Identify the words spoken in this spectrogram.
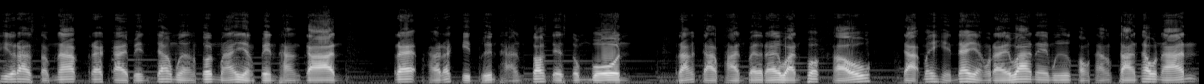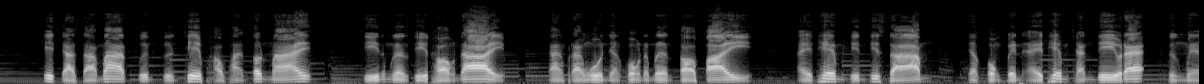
ที่ราชสำนักและกลายเป็นเจ้าเมืองต้นไม้อย่างเป็นทางการ และภารกิจพื้นฐานก็เสร็จสมบูรณ์ หลังจากผ่านไปรายวันพวกเขาจะไม่เห็นได้อย่างไรว่าในมือของทางซานเท่านั้น ที่จะสามารถฟื้นคืนชีพเผ่าพันธุ์ต้นไม้ สีน้ำเงินสีทองได้ การประมูลยังคงดำเนินต่อไป ไอเทมชิ้นที่ 3 ยังคงเป็นไอเทมชั้นดีและถึงแม้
